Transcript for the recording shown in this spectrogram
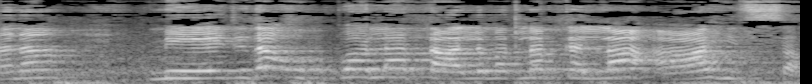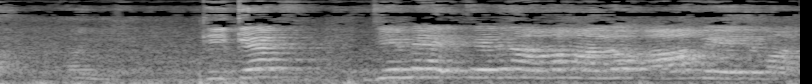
ਹੈਨਾ? ਮੇਜ ਦਾ ਉੱਪਰਲਾ ਤਲ ਮਤਲਬ ਕੱਲਾ ਆ ਹਿੱਸਾ। ਠੀਕ ਹੈ? ਜੇ ਮੈਂ ਇੱਥੇ ਬਣਾਵਾਂ ਮੰਨ ਲਓ ਆ ਮੇਜ ਮੰਨ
